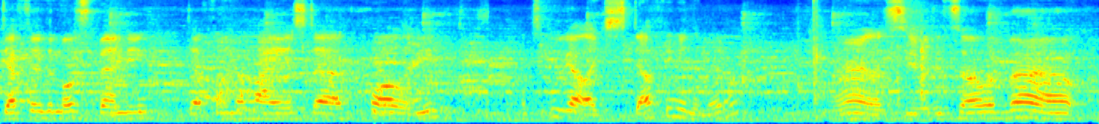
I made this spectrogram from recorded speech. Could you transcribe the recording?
definitely the most spendy, definitely the highest uh, quality. Looks like we got like stuffing in the middle. All right, let's see what it's all about.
